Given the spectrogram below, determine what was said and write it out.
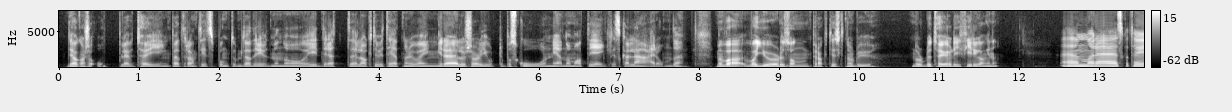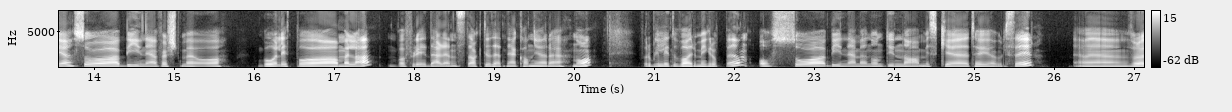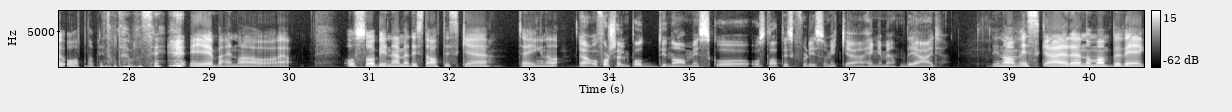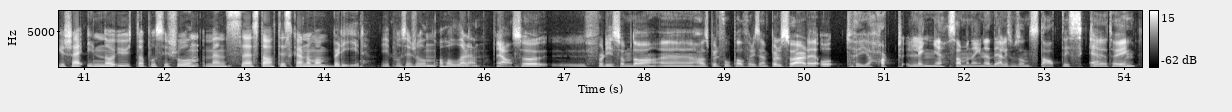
de har kanskje opplevd tøying på et eller annet tidspunkt, om de har drevet med noe idrett eller aktivitet når de var yngre, eller så har de gjort det på skolen gjennom at de egentlig skal lære om det. Men hva, hva gjør du sånn praktisk når du, når du tøyer de fire gangene? Eh, når jeg skal tøye, så begynner jeg først med å gå litt på mølla. Bare fordi det er den eneste aktiviteten jeg kan gjøre nå. For å bli litt varm i kroppen. Og så begynner jeg med noen dynamiske tøyeøvelser. Eh, for å åpne opp litt, holdt jeg på å si, i beina. Og, ja. og så begynner jeg med de statiske tøyingene, da. Ja, Og forskjellen på dynamisk og, og statisk for de som ikke henger med, det er Dynamisk er eh, når man beveger seg inn og ut av posisjon, mens eh, statisk er når man blir i posisjon og holder den. Ja, så For de som da eh, har spilt fotball f.eks., så er det å tøye hardt lenge sammenhengende. Det er liksom sånn statisk ja. tøying.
